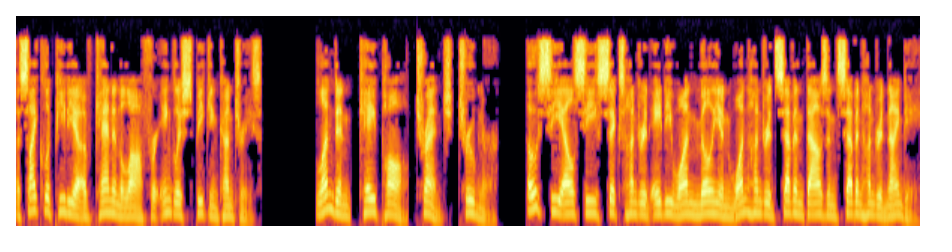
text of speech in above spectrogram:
Encyclopedia of Canon Law for English-speaking countries. London, K. Paul, Trench, Trubner. OCLC 681107790.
